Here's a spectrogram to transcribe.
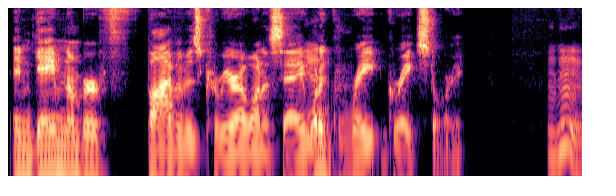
in game number five of his career. I want to say, what a great, great story. hmm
